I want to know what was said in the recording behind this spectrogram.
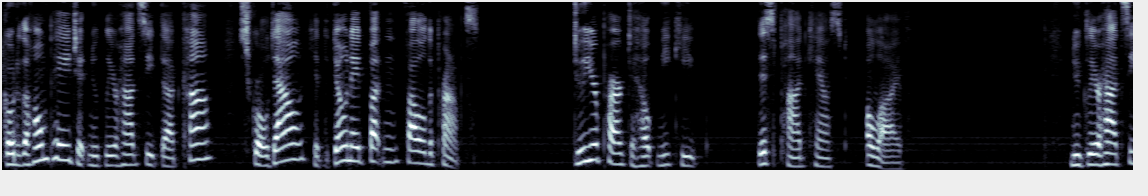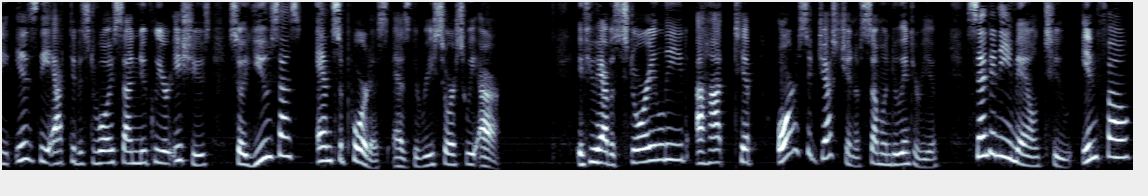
go to the homepage at nuclearhotseat.com, scroll down, hit the donate button, follow the prompts. Do your part to help me keep this podcast alive. Nuclear Hot Seat is the activist voice on nuclear issues, so use us and support us as the resource we are. If you have a story lead, a hot tip, or a suggestion of someone to interview, send an email to info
